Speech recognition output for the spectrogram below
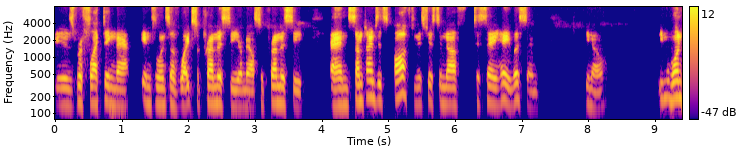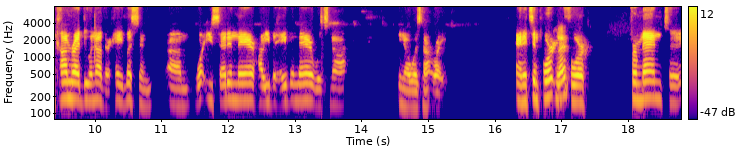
is reflecting that influence of white supremacy or male supremacy, and sometimes it's often it's just enough to say, hey, listen, you know, one comrade to another, hey, listen, um, what you said in there, how you behaved in there was not, you know, was not right, and it's important what? for for men to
